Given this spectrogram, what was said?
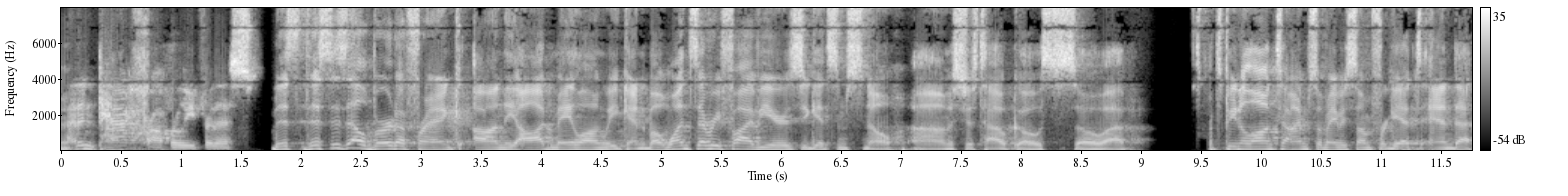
I didn't pack properly for this. This this is Alberta, Frank, on the odd May long weekend. But once every five years, you get some snow. Um, it's just how it goes. So uh, it's been a long time, so maybe some forget. And uh,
